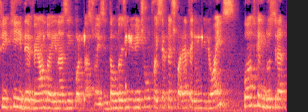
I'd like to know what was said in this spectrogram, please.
fique devendo aí nas importações. Então, 2021 foi cerca de 41 milhões. Quanto que a indústria,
